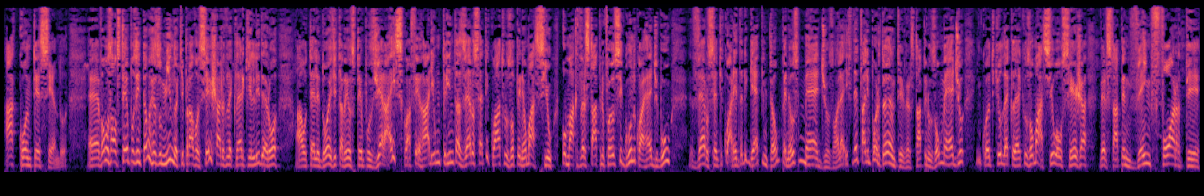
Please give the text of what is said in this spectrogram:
acontecendo. É, vamos aos tempos então, resumindo aqui para você, Charles Leclerc liderou ao TL2 e também os tempos gerais com a Ferrari 1.30.074, usou pneu macio. O Max Verstappen foi o segundo com a Red Bull 0.140 de gap, então pneus médios. Olha esse detalhe importante, Verstappen usou médio, enquanto que o Leclerc usou macio, ou seja, Verstappen vem forte.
